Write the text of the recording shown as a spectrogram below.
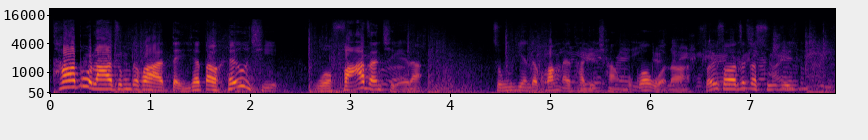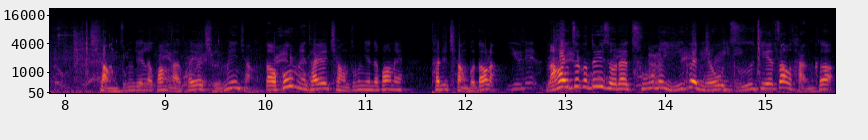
他不拉中的话，等一下到后期我发展起来了。中间的矿呢，他就抢不过我了，所以说这个苏军抢中间的矿啊，他要前面抢到后面，他要抢中间的矿呢，他就抢不到了。然后这个对手呢，出了一个牛，直接造坦克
